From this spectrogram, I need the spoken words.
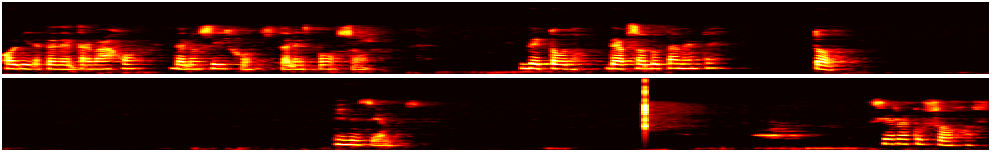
olvídate del trabajo, de los hijos, del esposo, de todo, de absolutamente todo. Iniciemos. Cierra tus ojos.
